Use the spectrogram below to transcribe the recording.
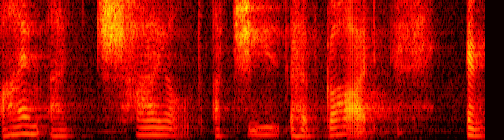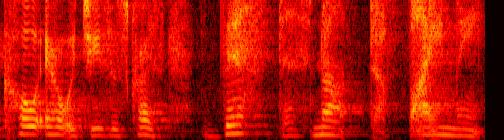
I'm a child of, Jesus, of God and co heir with Jesus Christ. This does not define me.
